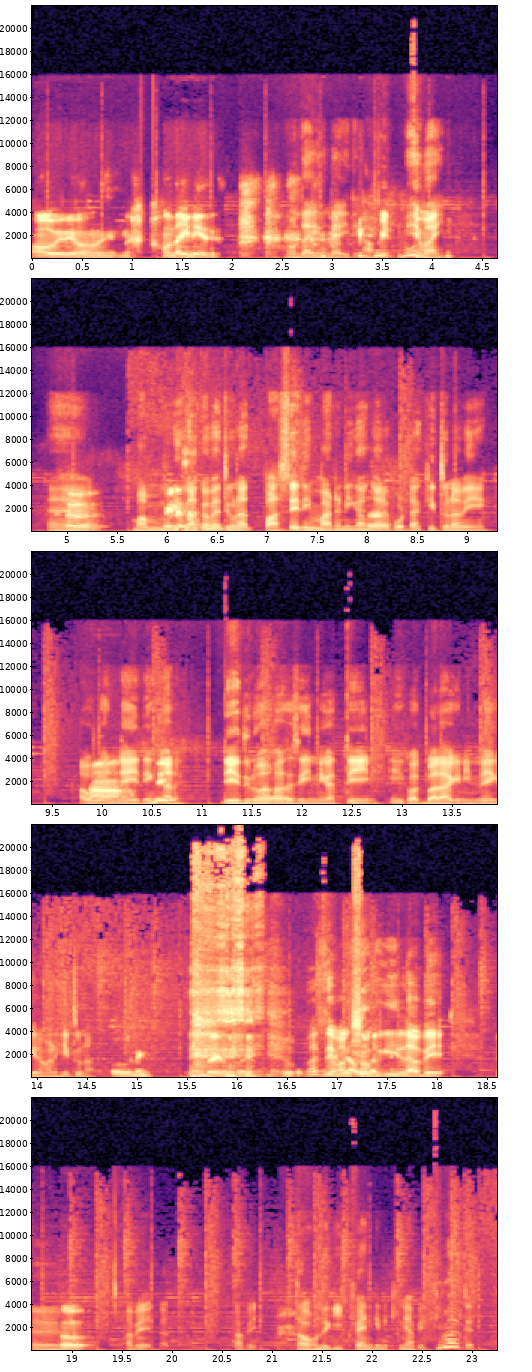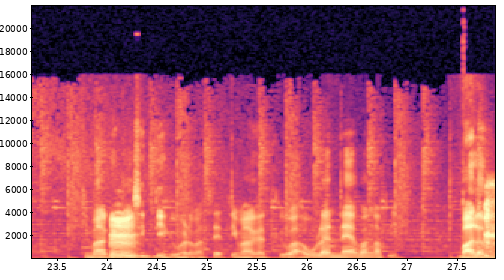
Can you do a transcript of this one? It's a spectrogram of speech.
ඔව හොඳයි නේද? හොඳයි හොඳ ඉති අපිත් මේමයි මම වෙනසක ඇති වුණත් පස්සේතින් මට නිකං අර පොඩ්ඩක් හිතුන මේ අවුන්න ඉතින් අර දේදුනවා කාද සින්න ගත්තේ ඒකොත් බලාගෙන ඉන්න එකට මට හිතුණා. පස්සේ මක්ෂෝක ගිල්ල අපේ අපේ අපේ තවහොඳ ගික් ෆෑන් කෙනෙ කින අපේ තිමාක තිමාක සිද්ධිකුවට පස්සේ තිමාගත්කිව අවුලන් නෑබං අපි. බලමු.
